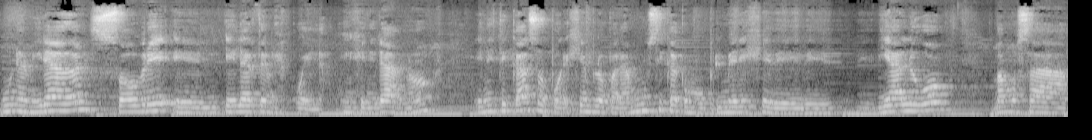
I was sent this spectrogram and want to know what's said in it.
una mirada sobre el, arte en la escuela, en general, ¿no? En este caso, por ejemplo, para música como primer eje de, diálogo, vamos a,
